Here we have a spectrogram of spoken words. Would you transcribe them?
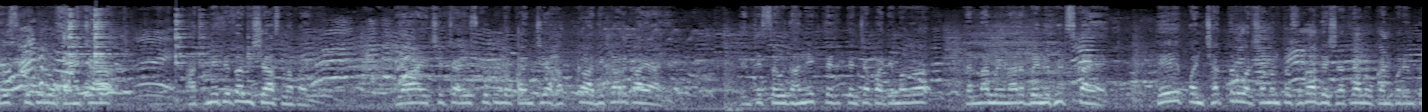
चाळीस कोटी लोकांच्या आत्मीयतेचा विषय असला पाहिजे. या एकशे चाळीस कोटी लोकांचे हक्क अधिकार काय आहेत? त्यांचे संविधानिक त्यांच्या पाठीमागं त्यांना मिळणारे बेनिफिट्स काय आहेत? हे पंच्याहत्तर वर्षानंतर सुद्धा देशातल्या लोकांपर्यंत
